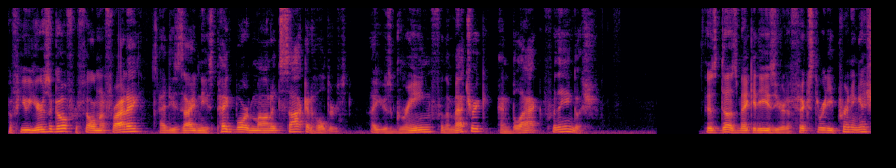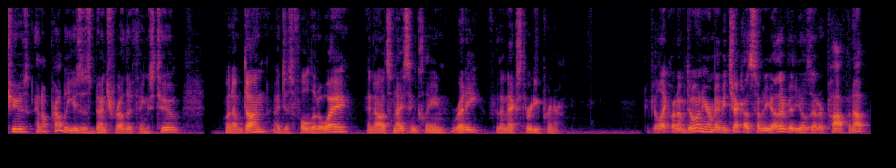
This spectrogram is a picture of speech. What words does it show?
A few years ago for Filament Friday, I designed these pegboard mounted socket holders. I use green for the metric and black for the English. This does make it easier to fix 3D printing issues, and I'll probably use this bench for other things too. When I'm done, I just fold it away, and now it's nice and clean, ready for the next 3D printer. If you like what I'm doing here, maybe check out some of the other videos that are popping up.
